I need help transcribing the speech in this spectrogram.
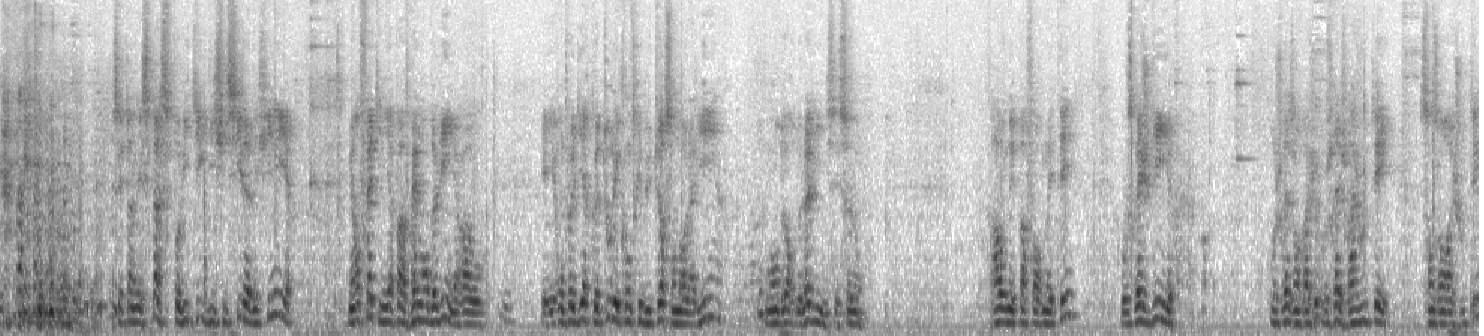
C'est un espace politique difficile à définir. Mais en fait, il n'y a pas vraiment de ligne à Raoult. Et on peut dire que tous les contributeurs sont dans la ligne, ou en dehors de la ligne, c'est selon. Raoult n'est pas formaté. Oserais-je dire, oserais-je rajouter, sans en rajouter,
